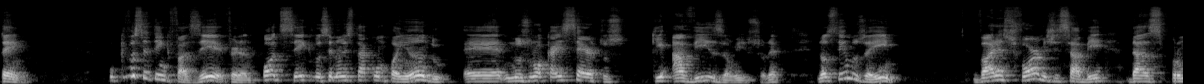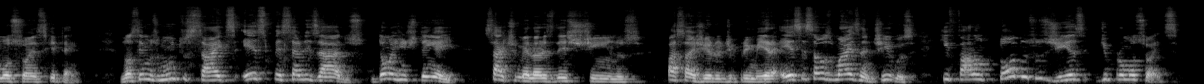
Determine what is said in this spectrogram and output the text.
Tem. O que você tem que fazer, Fernando, pode ser que você não está acompanhando é, nos locais certos que avisam isso, né? Nós temos aí várias formas de saber das promoções que tem. Nós temos muitos sites especializados. Então a gente tem aí site Melhores Destinos, Passageiro de Primeira. Esses são os mais antigos que falam todos os dias de promoções.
